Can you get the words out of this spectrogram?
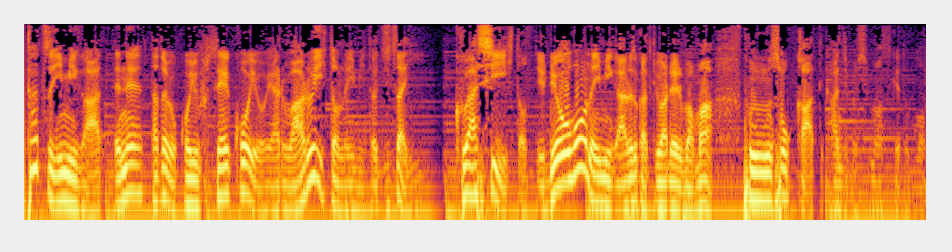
二つ意味があってね、例えばこういう不正行為をやる悪い人の意味と実は詳しい人っていう両方の意味があるとかって言われればまあ、ふん、そっかって感じもしますけども、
